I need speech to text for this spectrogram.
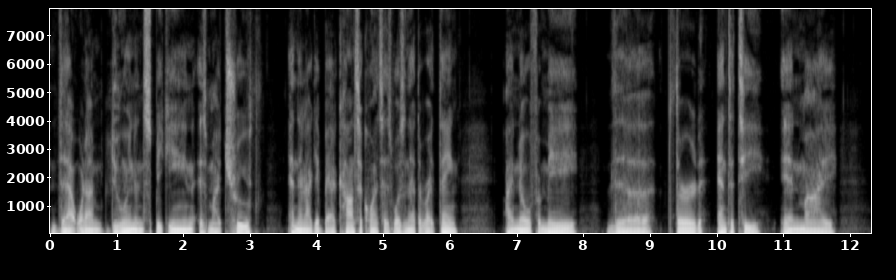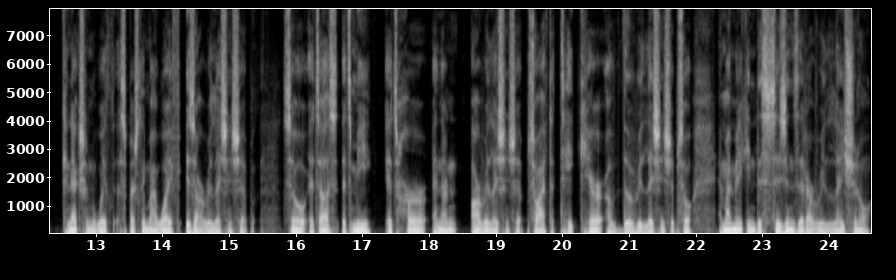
that what I'm doing and speaking is my truth and then I get bad consequences? Wasn't that the right thing? I know for me, the third entity in my connection with, especially my wife, is our relationship. So it's us, it's me, it's her, and then our relationship. So I have to take care of the relationship. So am I making decisions that are relational?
